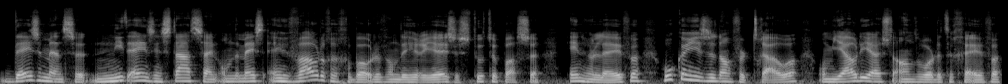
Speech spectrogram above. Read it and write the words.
deze mensen niet eens in staat zijn om de meest eenvoudige geboden van de Heer Jezus toe te passen in hun leven, hoe kun je ze dan vertrouwen om jou de juiste antwoorden te geven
